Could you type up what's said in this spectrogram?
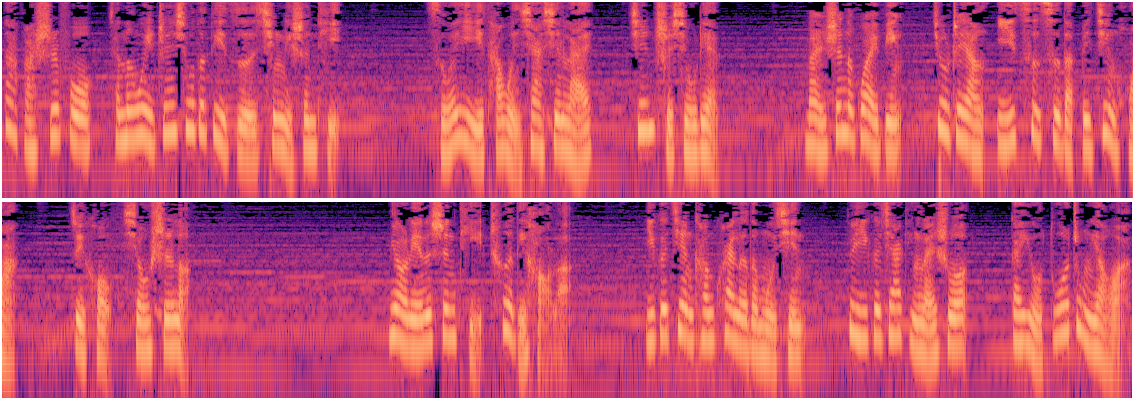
大法师父才能为真修的弟子清理身体。所以他稳下心来，坚持修炼，满身的怪病就这样一次次的被净化，最后消失了。妙莲的身体彻底好了。一个健康快乐的母亲，对一个家庭来说该有多重要啊！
